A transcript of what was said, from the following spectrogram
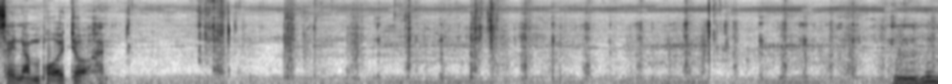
ใส่นำพ่อเจาะครับหืม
